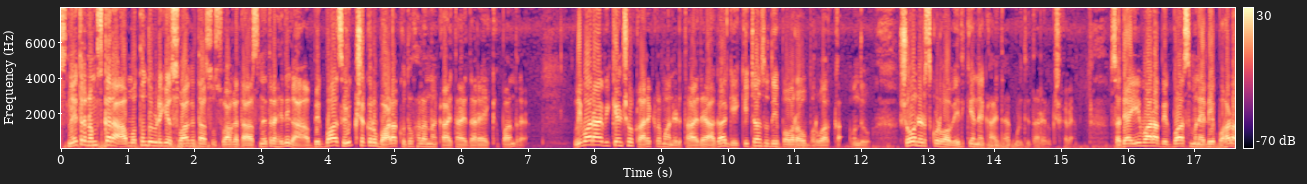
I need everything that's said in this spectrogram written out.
ಸ್ನೇಹಿತರೆ, ನಮಸ್ಕಾರ. ಮತ್ತೊಂದು ವಿಡಿಯೋಗೆ ಸ್ವಾಗತ, ಸುಸ್ವಾಗತ. ಸ್ನೇಹಿತರ, ಇದೀಗ ಬಿಗ್ ಬಾಸ್ ವೀಕ್ಷಕರು ಬಹಳ ಕುತೂಹಲನ ಕಾಯ್ತಾ ಇದ್ದಾರೆ. ಯಾಕಪ್ಪ ಅಂದ್ರೆ ಈ ವೀಕೆಂಡ್ ಶೋ ಕಾರ್ಯಕ್ರಮ ನಡೀತಾ ಇದೆ. ಹಾಗಾಗಿ ಕಿಚ್ಚ ಸುದೀಪ್ ಅವರ ಬರುವ ಒಂದು ಶೋ ನಡೆಸಿಕೊಡುವ ವೇದಿಕೆಯನ್ನೇ ಕಾಯ್ತಾ ಕುಳಿತಿದ್ದಾರೆ ವೀಕ್ಷಕರೇ. ಸದ್ಯ ಈ ವಾರ ಬಿಗ್ ಬಾಸ್ ಮನೆಯಲ್ಲಿ ಬಹಳ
